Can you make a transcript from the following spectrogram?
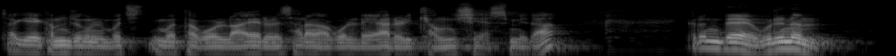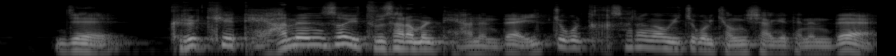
자기의 감정을 못하고 라헬을 사랑하고 레아를 경시했습니다. 그런데 우리는 이제 그렇게 대하면서 이 두 사람을 대하는데 이쪽을 다 사랑하고 이쪽을 경시하게 되는데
